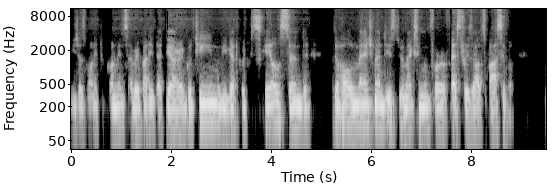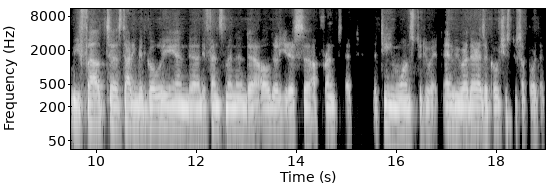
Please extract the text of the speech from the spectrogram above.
We just wanted to convince everybody that we are a good team, we got good skills, and the whole management is to the maximum for best results possible. We felt, uh, starting with goalie and uh, defensemen and uh, all the leaders uh, up front, that the team wants to do it. And we were there as a coaches to support it.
